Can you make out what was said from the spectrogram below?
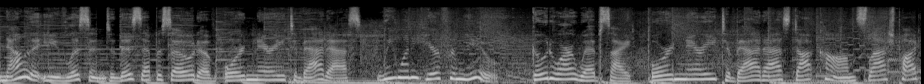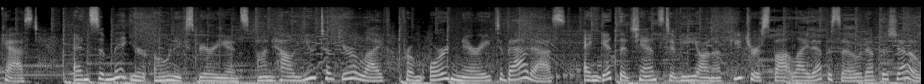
Now that you've listened to this episode of Ordinary to Badass, we want to hear from you. Go to our website, ordinarytobadass.com slash podcast, and submit your own experience on how you took your life from ordinary to badass and get the chance to be on a future spotlight episode of the show.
